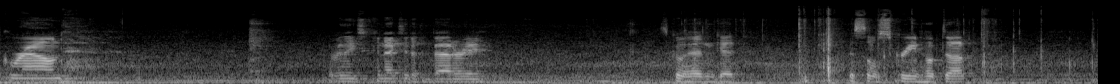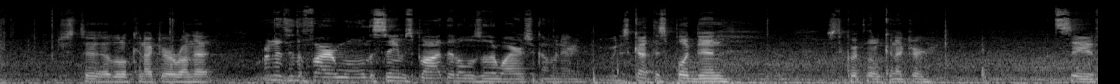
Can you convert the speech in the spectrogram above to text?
ground. Everything's connected at the battery. Let's go ahead and get this little screen hooked up to a little connector, run that, run it through the firewall, the same spot that all those other wires are coming in. We just got this plugged in. Just a quick little connector. Let's see if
